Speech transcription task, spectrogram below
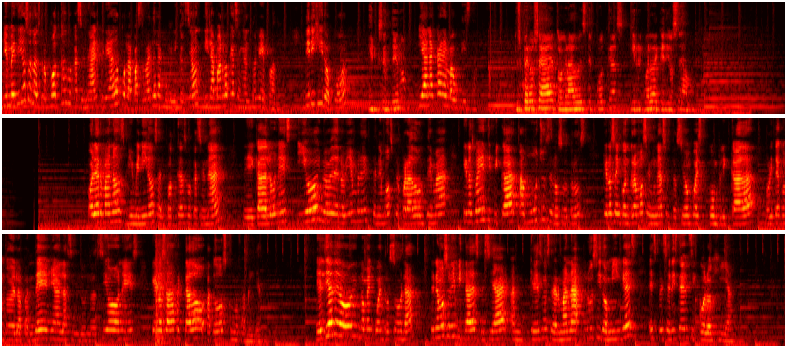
Bienvenidos a nuestro podcast vocacional creado por la Pastoral de la Comunicación y la Parroquia San Antonio de Padua, dirigido por Eric Centeno y Ana Karen Bautista. Espero sea de tu agrado este podcast y recuerda que Dios te ama. Hola hermanos, bienvenidos al podcast vocacional de cada lunes y hoy 9 de noviembre tenemos preparado un tema que nos va a identificar a muchos de nosotros que nos encontramos en una situación pues complicada ahorita con toda la pandemia, las inundaciones, que nos ha afectado a todos como familia. El día de hoy no me encuentro sola, tenemos una invitada especial que es nuestra hermana Lucy Domínguez, especialista en psicología.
